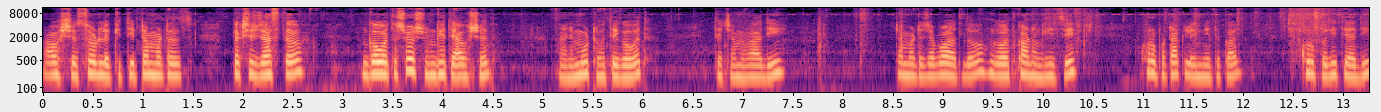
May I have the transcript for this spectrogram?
औषध सोडलं की ती टमाटापेक्षा जास्त गवत शोषून घेते औषध. आणि मोठं होते गवत. त्याच्यामुळं आधी टमाट्याच्या बळातलं गवत काढून घ्यायचे. खुरपं टाकले मी इथं काल. खुरपं घेते आधी.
